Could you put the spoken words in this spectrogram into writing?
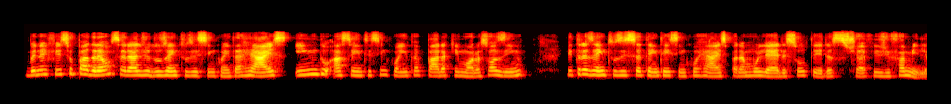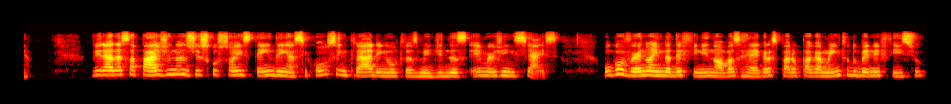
O benefício padrão será de 250 reais, indo a R$ 150 para quem mora sozinho e 375 reais para mulheres solteiras, chefes de família. Virada essa página, as discussões tendem a se concentrar em outras medidas emergenciais. O governo ainda define novas regras para o pagamento do benefício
